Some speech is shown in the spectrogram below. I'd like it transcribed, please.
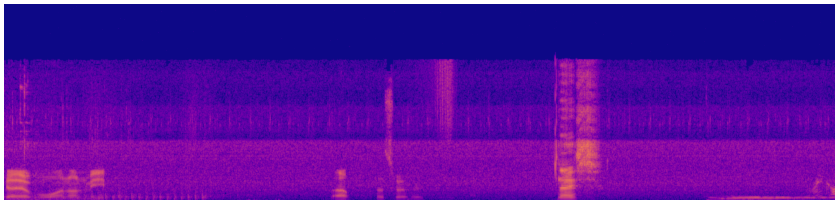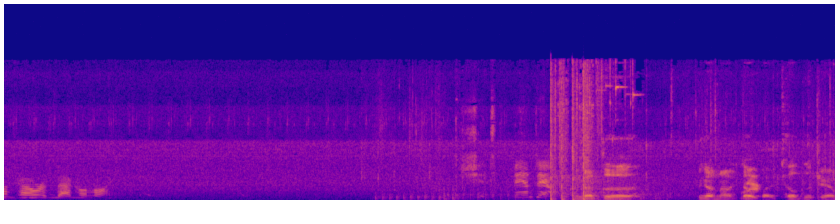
Think I have one on me. Oh, that's what I heard. Nice. The recon tower is back online. Shit, man down. I got the. We got knocked up. I killed the jammer.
